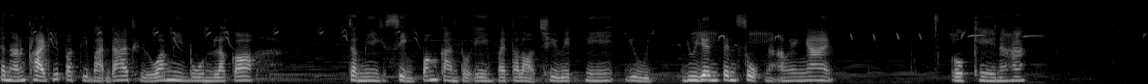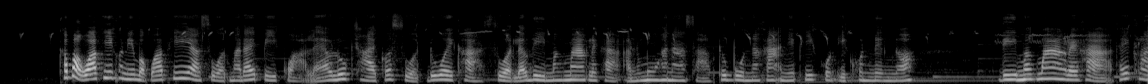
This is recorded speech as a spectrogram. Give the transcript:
ฉะนั้นใครที่ปฏิบัติได้ถือว่ามีบุญ แล้วก็จะมีสิ่งป้องกันตัวเองไปตลอดชีวิตนี้อยู่อยู่เย็นเป็นสุขนะเอาง่าย ๆ โอเคนะคะ เขาบอกว่าพี่คนนี้บอกว่าพี่สวดมาได้ปีกว่าแล้วลูกชายก็สวดด้วยค่ะ สวดแล้วดีมากๆเลยค่ะ อนุโมทนาสาวทุบุญนะคะ อันนี้พี่คนอีกคนนึงเนาะดีมากๆเลยค่ะ ถ้าใคร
